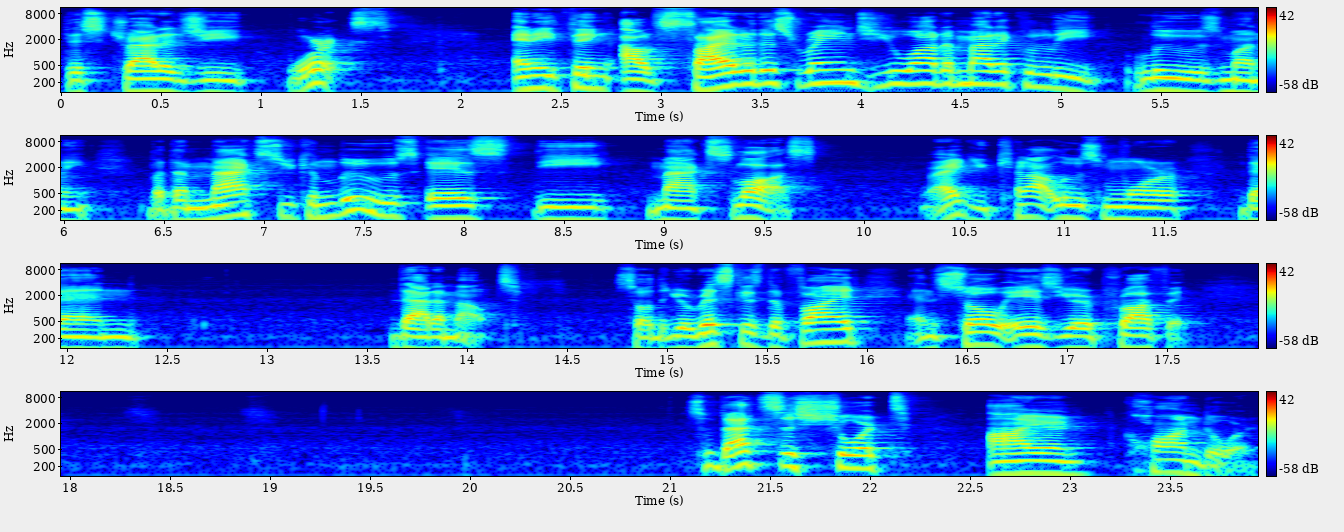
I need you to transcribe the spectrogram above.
this strategy works. Anything outside of this range, you automatically lose money. But the max you can lose is the max loss, right? You cannot lose more than that amount. So your risk is defined, and so is your profit. So that's a short iron condor.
